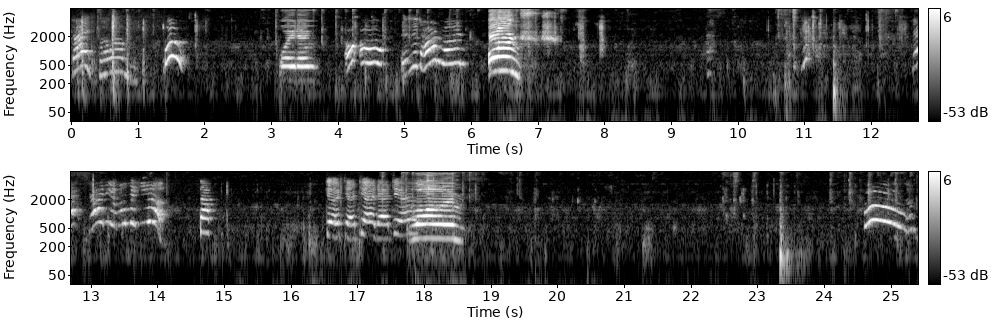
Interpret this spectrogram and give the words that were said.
guys, go um. Waiting. Uh oh. This is hard one. Orange. Lime. Woo!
